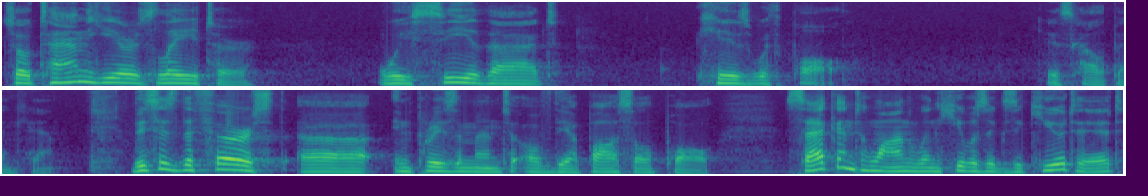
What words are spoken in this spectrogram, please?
so ten years later, we see that he is with Paul. He is helping him. This is the first uh, imprisonment of the Apostle Paul. Second one, when he was executed,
